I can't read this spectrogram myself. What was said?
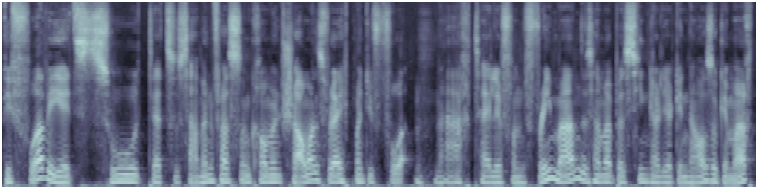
Bevor wir jetzt zu der Zusammenfassung kommen, schauen wir uns vielleicht mal die Vor- und Nachteile von Freema an. Das haben wir bei Signal ja genauso gemacht.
